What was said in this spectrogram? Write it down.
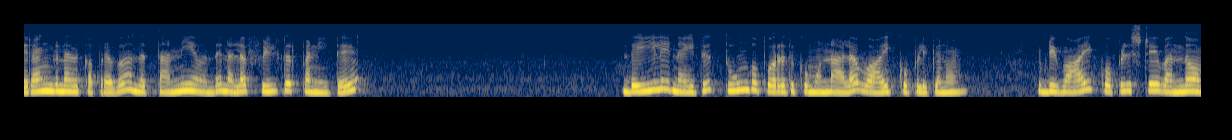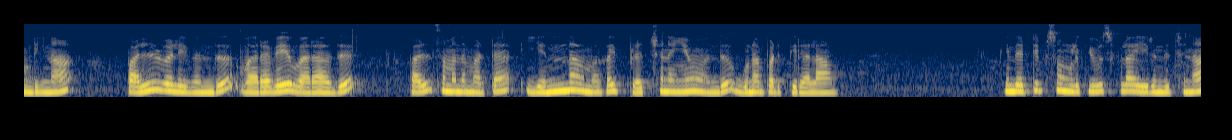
இறங்குனதுக்கப்புறவு அந்த தண்ணியை வந்து நல்லா ஃபில்டர் பண்ணிவிட்டு டெய்லி நைட்டு தூங்க போகிறதுக்கு முன்னால் வாய் கொப்பளிக்கணும். இப்படி வாய் கொப்பளிச்சிட்டே வந்தோம் அப்படின்னா பல்வலி வந்து வரவே வராது. பல் சம்மந்தப்பட்ட எந்த வகை பிரச்சனையும் வந்து குணப்படுத்திடலாம். இந்த டிப்ஸ் உங்களுக்கு யூஸ்ஃபுல்லாக இருந்துச்சுன்னா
